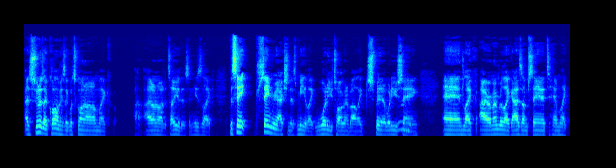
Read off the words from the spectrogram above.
as soon as I call him, he's like, "What's going on?" I'm like, "I I don't know how to tell you this," and he's like, the same same reaction as me, like, "What are you talking about? Like, spit it. What are you Mm. saying?" And like I remember, like as I'm saying it to him, like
